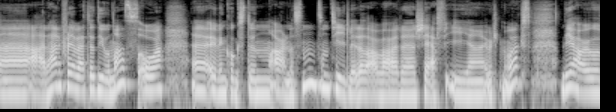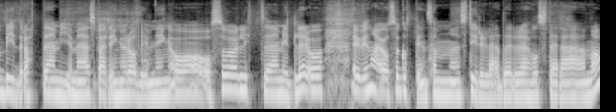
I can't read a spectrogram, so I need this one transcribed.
eh, er her. For jeg vet at Jonas og eh, Øyvind Kongstun Arnesen, som tidligere da var sjef i Ultimovax, de har jo bidratt mye med sperring og rådgivning, og også litt midler. Og Øyvind har jo også gått inn som styreleder hos dere nå.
